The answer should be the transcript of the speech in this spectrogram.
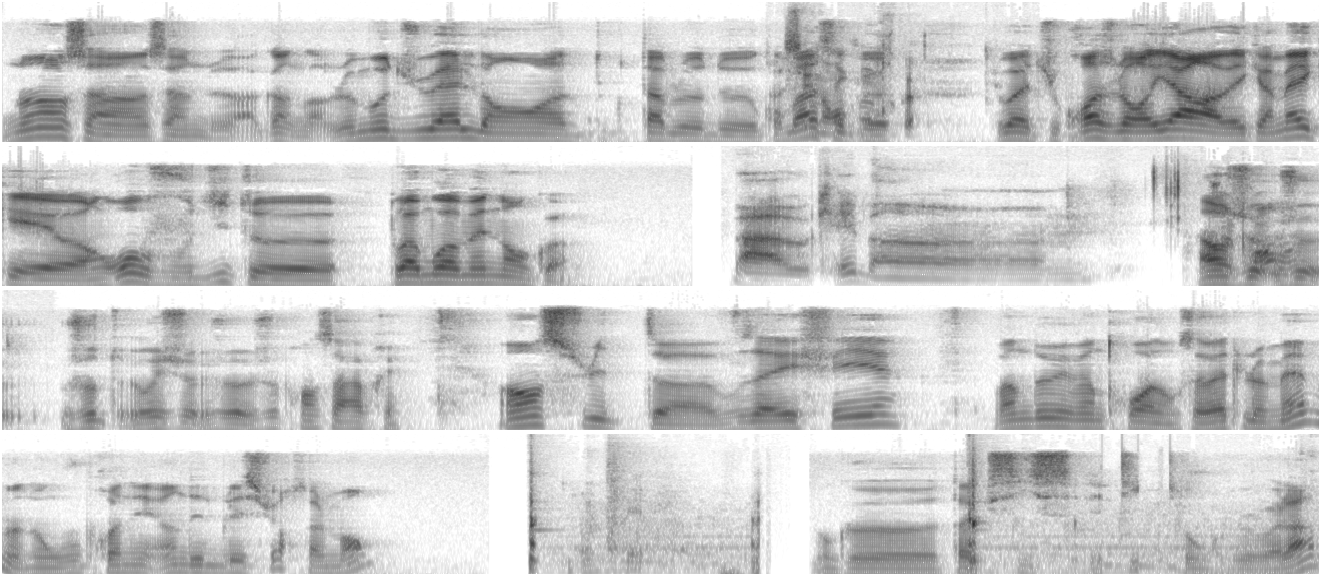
Non, non, c'est un, c'est un- le mot duel dans table de Ah, combat, c'est que quoi. Tu vois, tu croises le regard avec un mec et euh, en gros, vous vous dites euh, toi, moi, maintenant, quoi. Bah ok, ben. Alors, Je je, prends, je, je, oui, je, je, je prends ça après. Ensuite, euh, vous avez fait 22 et 23, donc ça va être le même. Donc, vous prenez un dé de blessure seulement. Ok. Donc euh, tac 6 et 6, donc euh, voilà.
